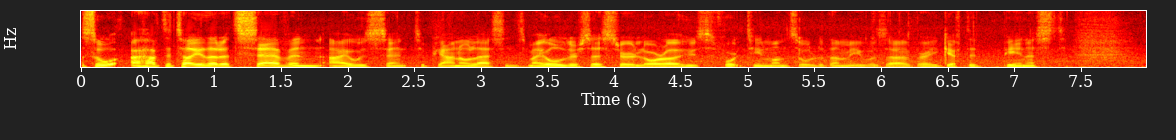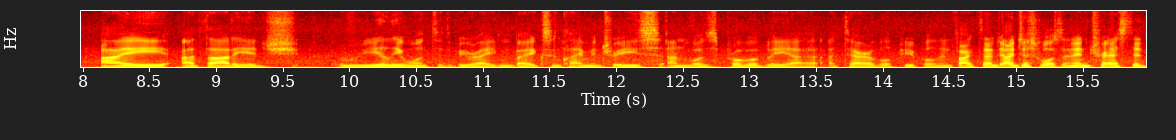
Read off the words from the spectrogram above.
so I have to tell you that at seven, I was sent to piano lessons. My older sister, Laura, who's 14 months older than me, was a very gifted pianist. I, at that age, really wanted to be riding bikes and climbing trees and was probably a, a terrible pupil. In fact, I, just wasn't interested.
